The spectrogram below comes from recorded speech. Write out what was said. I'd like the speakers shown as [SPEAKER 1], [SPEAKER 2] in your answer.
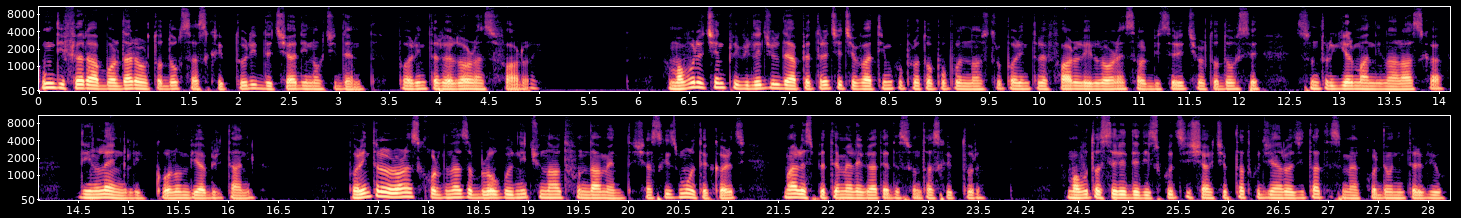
[SPEAKER 1] Cum diferă abordarea ortodoxă a Scripturii de cea din Occident? Părintele Lawrence Farley Am avut recent privilegiul de a petrece ceva timp cu protopopul nostru, Părintele Farley Lawrence al Bisericii Ortodoxe Sfântul German din Alaska, din Langley, Columbia Britanică. Părintele Lawrence coordonează blogul Niciun alt fundament și a scris multe cărți, mai ales pe teme legate de Sfânta Scriptură. Am avut o serie de discuții și a acceptat cu generozitate să-mi acorde un interviu.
